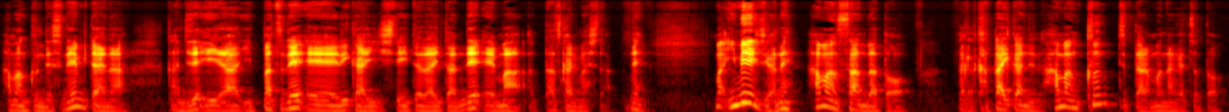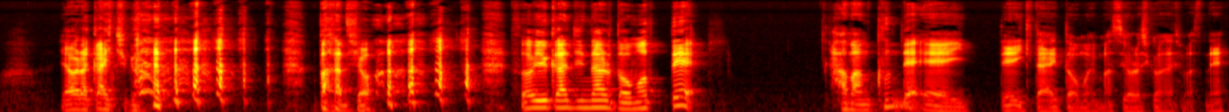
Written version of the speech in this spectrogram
ー、ハマンくんですね、みたいな感じで、いや、一発で、えー理解していただいたんで、えーまあ、助かりました。ね。まあ、イメージがね、ハマンさんだと、なんか硬い感じで、ハマンくんって言ったら、まあなんかちょっと、柔らかいっていうか、バカでしょ？そういう感じになると思って、ハマンくんで、えー行っていきたいと思います。よろしくお願いしますね。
